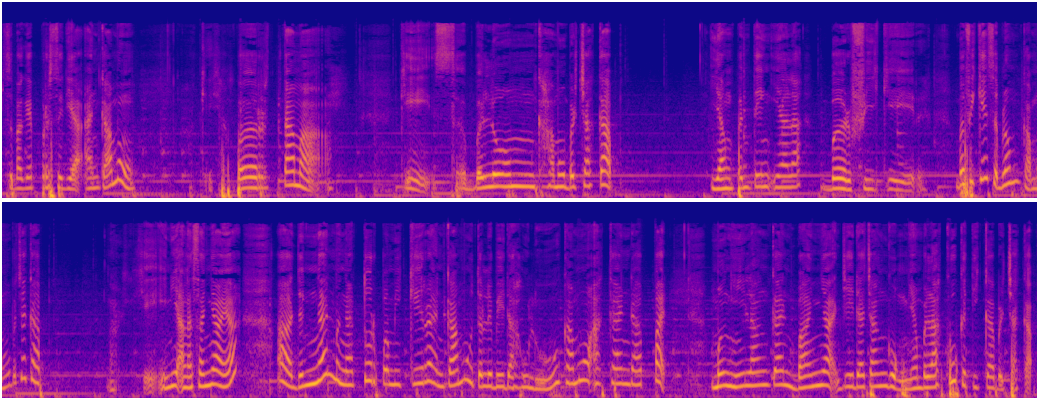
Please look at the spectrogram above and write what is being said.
sebagai persediaan kamu. Okey, pertama. Okey, sebelum kamu bercakap, yang penting ialah berfikir. Berfikir sebelum kamu bercakap. Okey, ini alasannya ya. Ah, dengan mengatur pemikiran kamu terlebih dahulu, kamu akan dapat menghilangkan banyak jeda canggung yang berlaku ketika bercakap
